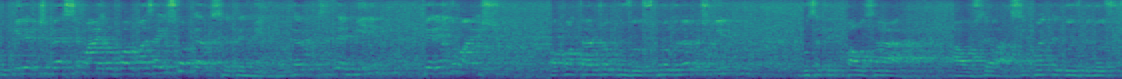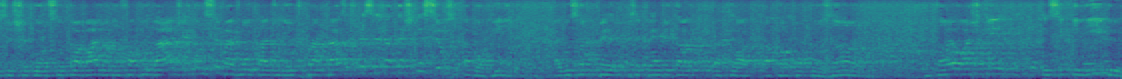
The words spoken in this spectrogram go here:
eu queria que tivesse mais, eu falo, mas é isso que eu quero que você termine, eu quero que você termine querendo mais, ao contrário de alguns outros programas que você tem que pausar aos, sei lá, 52 minutos que você chegou no seu trabalho, na faculdade, aí quando você vai voltar de noite para casa, às vezes você já até esqueceu que você estava ouvindo, aí você, não per- você perde aquela, aquela, aquela conclusão. Então eu acho que esse equilíbrio,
